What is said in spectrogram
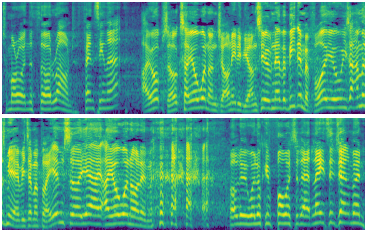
tomorrow in the third round. Fencing that? I hope so, because I owe one on Johnny, to be honest. I've never beat him before. He always hammers me every time I play him. So yeah, I, I owe one on him. Well, Lewy, we're looking forward to that. Ladies and gentlemen,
